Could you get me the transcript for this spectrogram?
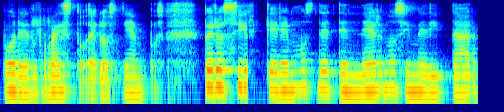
por el resto de los tiempos. Pero si queremos detenernos y meditar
